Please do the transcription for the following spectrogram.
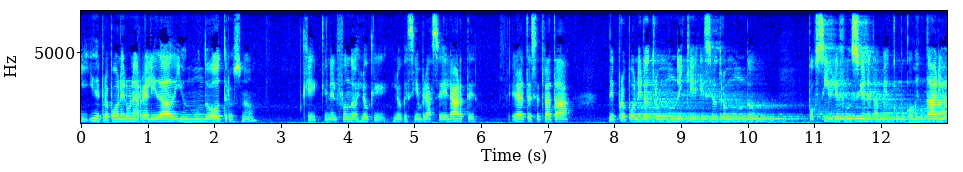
y, de proponer una realidad y un mundo otros, ¿no? Que, que, en el fondo es lo que, lo que siempre hace el arte. El arte se trata de proponer otro mundo y que ese otro mundo posible funcione también como comentario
